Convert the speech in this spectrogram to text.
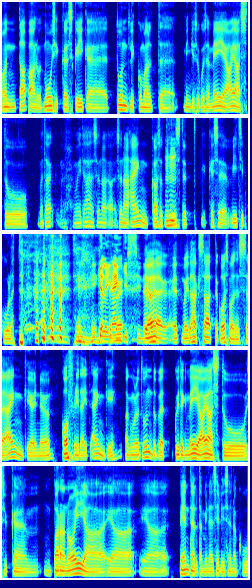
on tabanud muusikas kõige tundlikumalt eh, mingisuguse meie ajastu ma ta-, ma ei taha sõna, sõna äng kasutada mm, -hmm. sest et kes see viitsib kuulata kellegi ängist siin. jah, et ma ei tahaks saata kosmosesse ängi, on ju, kohvritäit ängi, aga mulle tundub, et kuidagi meie ajastu sihuke paranoia ja, ja pendeldamine sellise nagu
